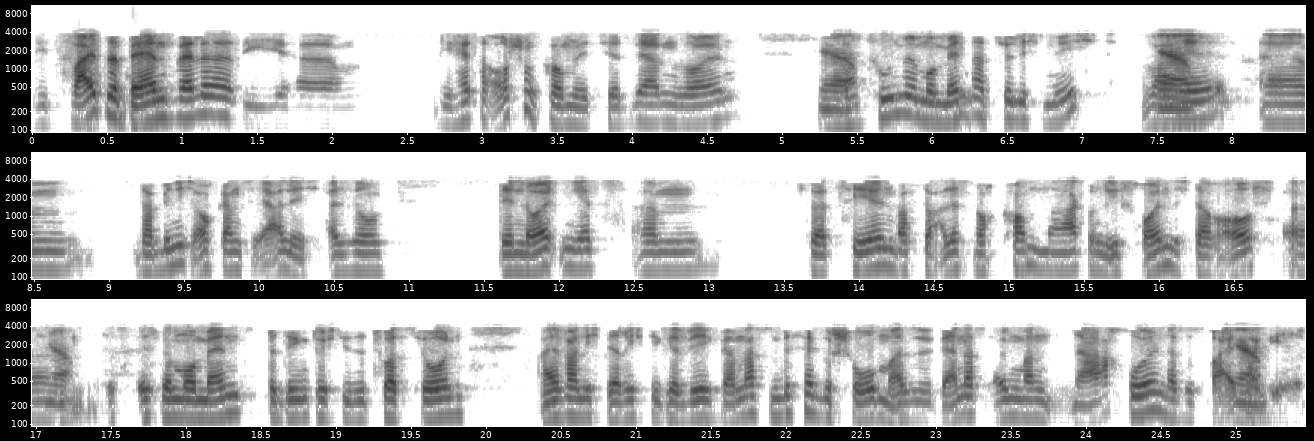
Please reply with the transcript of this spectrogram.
Die zweite Bandwelle, die, ähm, die hätte auch schon kommuniziert werden sollen. Ja. Das tun wir im Moment natürlich nicht, weil ja. ähm, da bin ich auch ganz ehrlich. Also den Leuten jetzt ähm, zu erzählen, was da alles noch kommen mag und die freuen sich darauf. Ähm, ja. Es ist im Moment bedingt durch die Situation einfach nicht der richtige Weg. Wir haben das ein bisschen geschoben. Also wir werden das irgendwann nachholen, dass es weitergeht.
